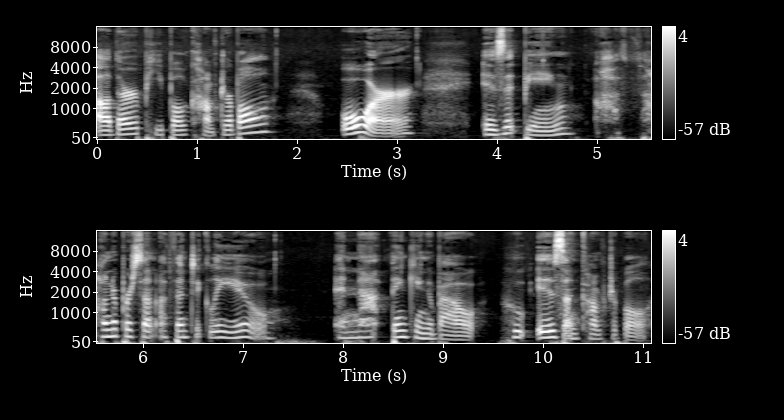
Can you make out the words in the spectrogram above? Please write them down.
other people comfortable? Or is it being 100% authentically you? and not thinking about who is uncomfortable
